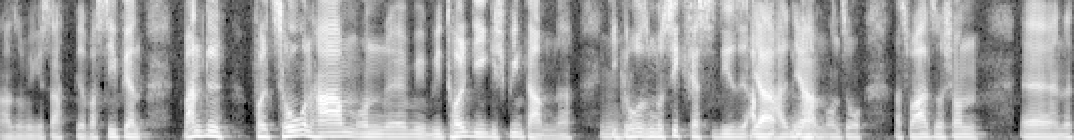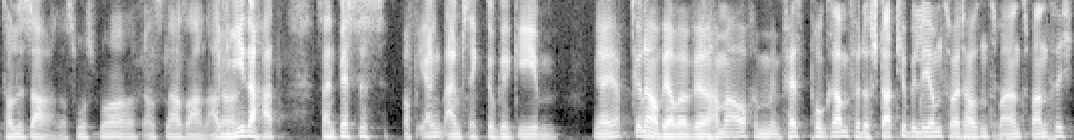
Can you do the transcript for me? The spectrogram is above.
Also wie gesagt, was die für einen Wandel vollzogen haben und äh, wie, wie toll die gespielt haben. Ne? Die großen Musikfeste, die sie abgehalten Mhm. ja. haben und so. Das war also schon äh, eine tolle Sache. Das muss man ganz klar sagen. Also Ja. jeder hat sein Bestes auf irgendeinem Sektor gegeben. Ja, ja, genau. Wir, aber wir haben ja auch im, im Festprogramm für das Stadtjubiläum 2022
